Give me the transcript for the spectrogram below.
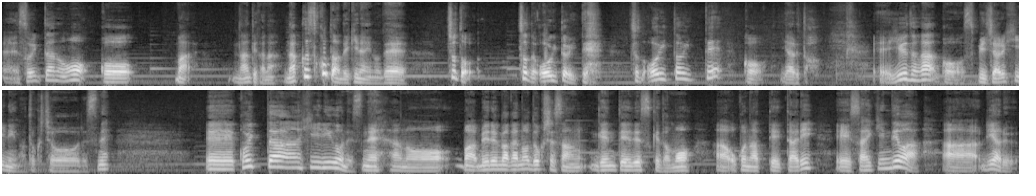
えー、そういったのをこう、まあ、なんていうかな、なくすことはできないので、ちょっと、ちょっと置いといて、ちょっと置いといて、こうやると、えいうのが、こう、スピーチュアルヒーリングの特徴ですね。えー、こういったヒーリングをですね、あの、まあ、メルマガの読者さん限定ですけども、あ行っていたり、えー、最近ではあ、リアル、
